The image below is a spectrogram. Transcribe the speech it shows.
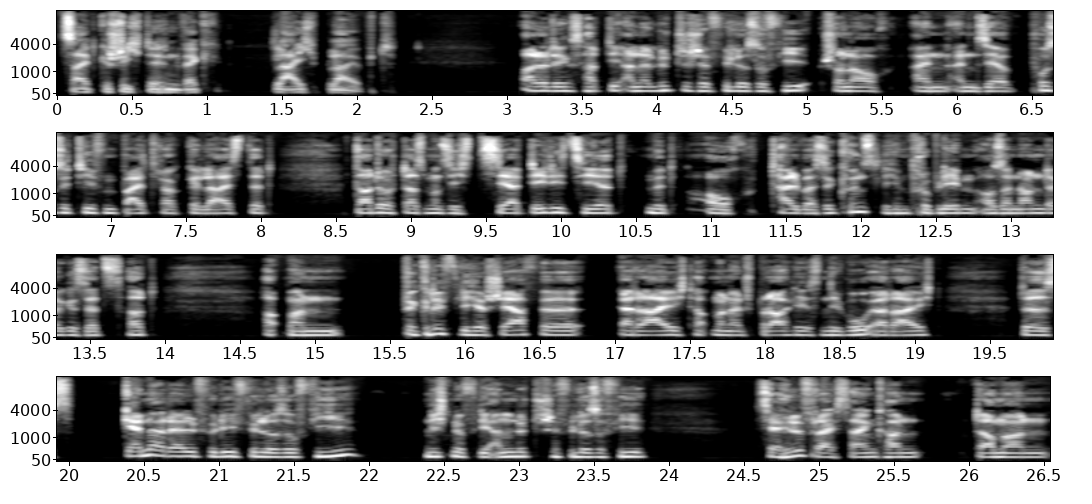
Zeitgeschichte hinweg gleich bleibt. Allerdings hat die analytische Philosophie schon auch einen, einen sehr positiven Beitrag geleistet, dadurch, dass man sich sehr dediziert mit auch teilweise künstlichen Problemen auseinandergesetzt hat, hat man begriffliche Schärfe erreicht, hat man ein sprachliches Niveau erreicht, das generell für die Philosophie, nicht nur für die analytische Philosophie, sehr hilfreich sein kann, da man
